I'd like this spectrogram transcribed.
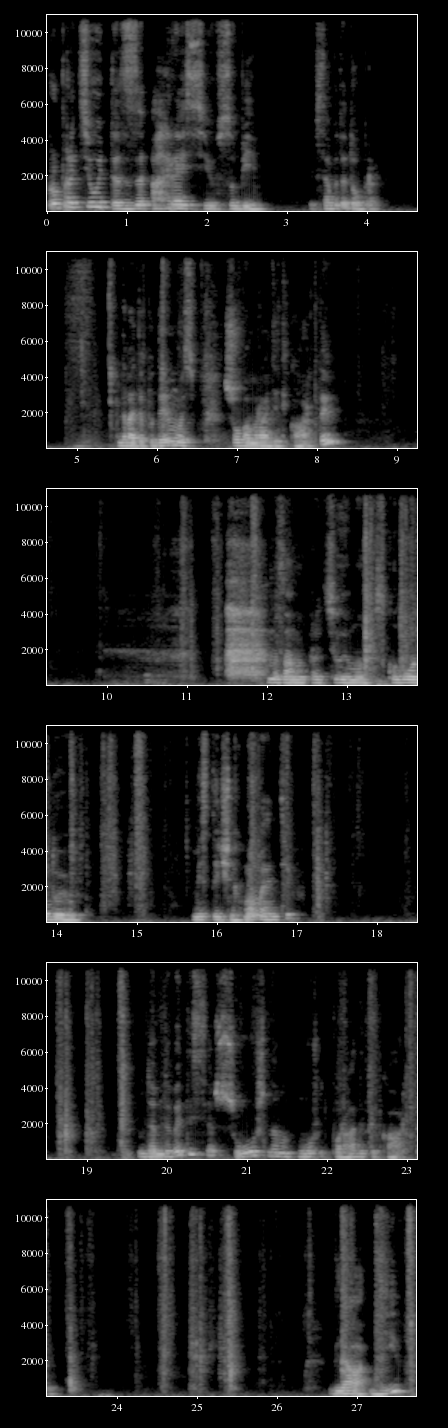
Пропрацюйте з агресією в собі, і все буде добре. Давайте подивимось, що вам радять карти. Ми з вами працюємо з колодою містичних моментів. Будемо дивитися, що ж нам можуть порадити карти. Для дів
